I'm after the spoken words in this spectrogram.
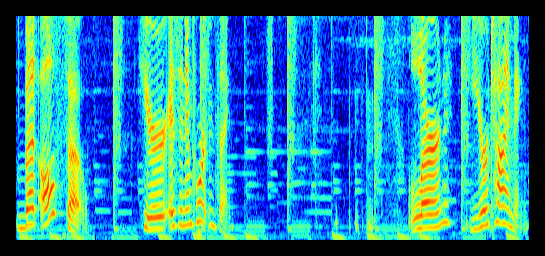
But also, here is an important thing learn your timing.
